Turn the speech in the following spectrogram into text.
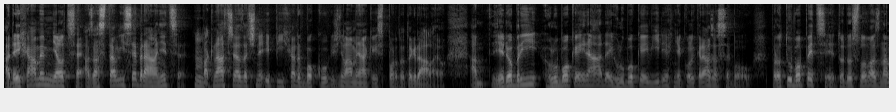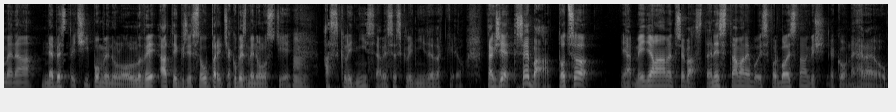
a dejcháme mělce a zastaví se bránice. Hmm. Pak nás třeba začne i píchat v boku, když děláme nějaký sport a tak dále. Jo. A je dobrý hluboký nádech, hluboký výdech několikrát za sebou. Pro tu opici to doslova znamená nebezpečí pominulo, lvy a tygři jsou pryč, jakoby z minulosti. Hmm a sklidní se a vy se sklidníte taky. Jo. Takže třeba to, co my děláme třeba s tenistama nebo i s fotbalistama, když jako nehrajou,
